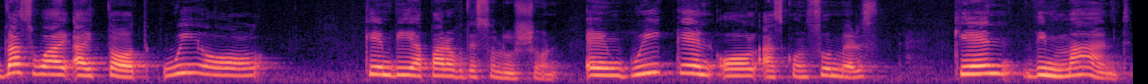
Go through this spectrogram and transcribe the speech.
that's why I thought we all can be a part of the solution and we can all as consumers can demand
